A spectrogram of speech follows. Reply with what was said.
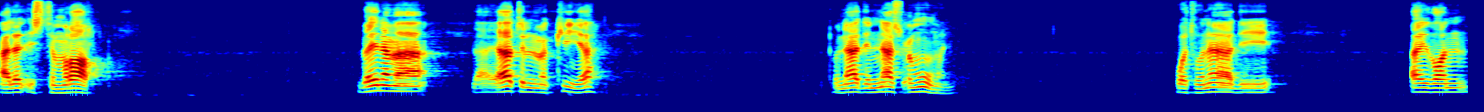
على الاستمرار. بينما الآيات المكية تنادي الناس عموما وتنادي أيضا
